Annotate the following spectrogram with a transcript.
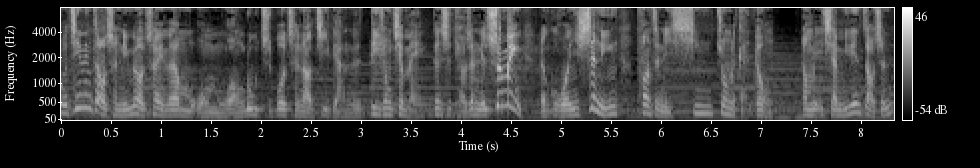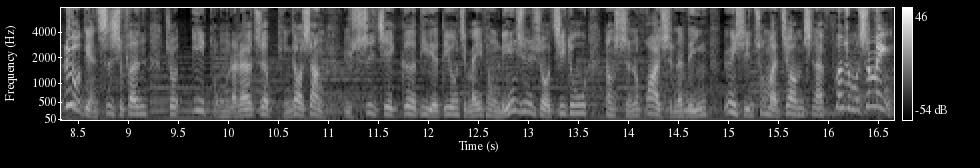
我今天早晨你没有参与到我们网络直播陈老祭坛的弟兄姐妹，更是挑战你的生命，能够回应圣灵放在你心中的感动。让我们一起来，明天早晨六点四十分，就一同来到这频道上，与世界各地的弟兄姐妹一同联结，守基督，让神的话语、神的灵运行，充满，叫我们先来分盛我们生命，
